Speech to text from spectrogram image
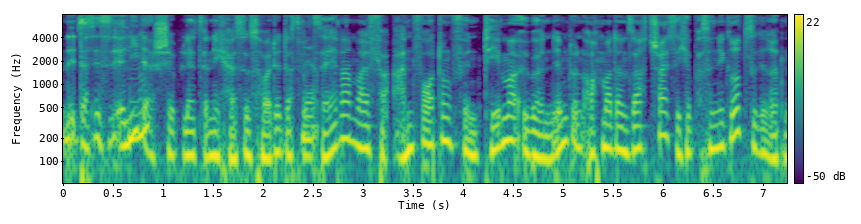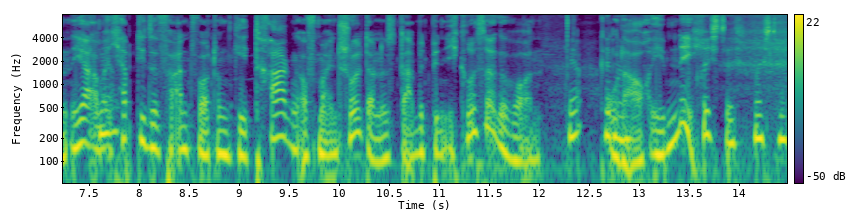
Das ist mhm. Leadership mhm. letztendlich heißt es heute, dass man ja. selber mal Verantwortung für ein Thema übernimmt und auch mal dann sagt, scheiße, ich habe was in die Grütze geritten. Ja, aber ja. ich habe diese Verantwortung getragen auf meinen Schultern und damit bin ich größer geworden. Ja, genau. Oder auch eben nicht. Richtig, richtig.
